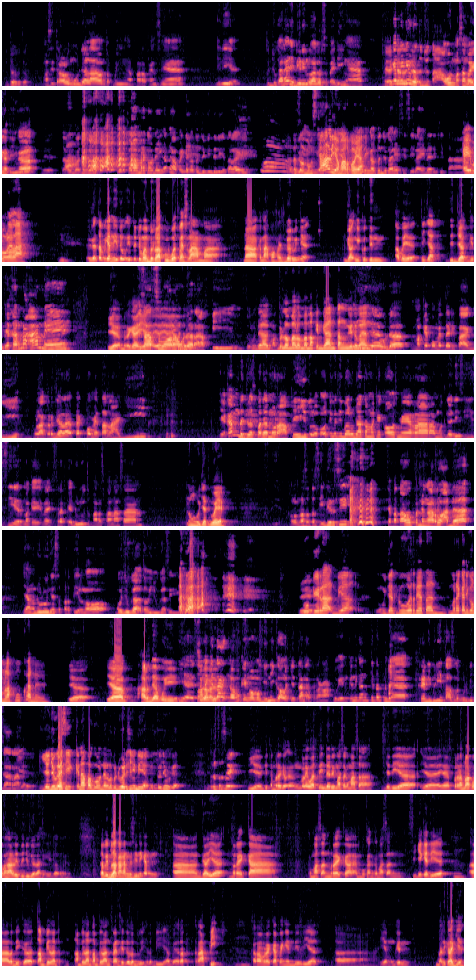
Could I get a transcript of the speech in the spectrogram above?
Betul, betul. Masih terlalu muda lah untuk mengingat para fansnya. Jadi ya tunjukkan aja diri lu agar supaya diingat. Ya, Tapi kan cara- ini cara- udah tujuh tahun, masa nggak ingat-ingat? Iya, cara buat nilai. Ya, Kalau mereka udah ingat ngapain kita tunjukin diri kita lagi? Wah, Tapi- sombong sekali ya Marco ya. Tinggal tunjukannya sisi lain dari kita. Eh, boleh lah. Enggak, tapi kan itu itu cuma berlaku buat fans lama. Nah, kenapa fans barunya nggak ngikutin apa ya Jejak. jejak gitu? Ya karena aneh. Iya, mereka Di iya. saat iya, semua iya, orang betul. udah rapi, gitu. Udah berlomba-lomba makin ganteng gitu kan. Iya, udah pakai pomade dari pagi, pulang kerja lepek, pometan lagi. Ya kan udah jelas pada mau rapi gitu loh. Kalau tiba-tiba lu datang pakai kaos merah, rambut gak disisir, pakai neck strap kayak dulu tuh panas-panasan. Lu ngehujat gue ya? Kalau merasa tersindir sih, siapa tahu pendengar lo ada yang dulunya seperti lo, gue juga atau juga sih. Gue kira dia ngehujat gue ternyata mereka juga melakukan ya. Ya, ya harus diakui. Iya, soalnya nggak kita nggak mungkin ngomong gini kalau kita nggak pernah ngelakuin. Ini kan kita punya kredibilitas untuk berbicara. Iya juga sih, kenapa gue undang lu berdua di sini ya? Betul juga. Terus terus Wi. Iya, kita mereka melewati dari masa ke masa. Jadi ya ya ya pernah melakukan hal itu juga lah gitu. Tapi belakangan ke sini kan eh, gaya mereka, kemasan mereka, bukan kemasan si JKT ya, Hmm. eh, lebih ke tampilan tampilan tampilan fans itu lebih lebih apa ya rap- rapi. Karena mereka pengen dilihat eh, ya mungkin balik lagi ya.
